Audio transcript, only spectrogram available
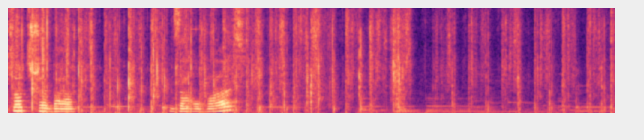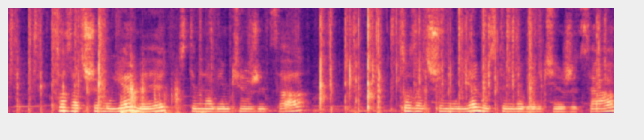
co trzeba zachować. Co zatrzymujemy z tym nowiem księżyca? Co zatrzymujemy z tym nowiem księżyca?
